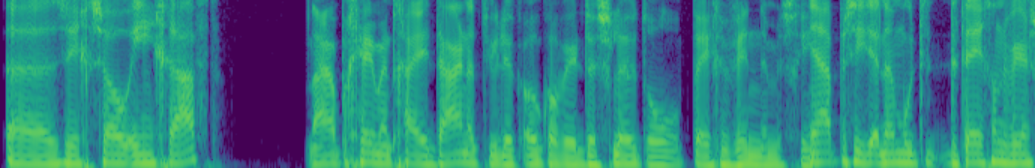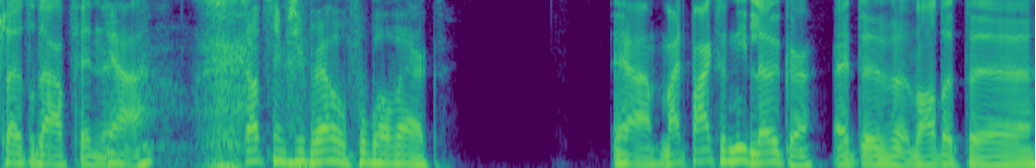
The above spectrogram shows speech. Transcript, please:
eh, zich zo ingraaft. Nou, op een gegeven moment ga je daar natuurlijk ook alweer de sleutel tegen vinden misschien. Ja, precies. En dan moet de tegenstander weer een sleutel daarop vinden. Ja, Dat is in principe wel hoe voetbal werkt. ja, maar het maakt het niet leuker. Het, eh, we hadden het, eh,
